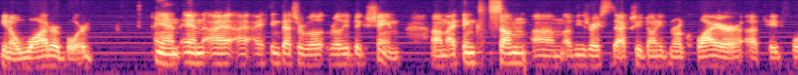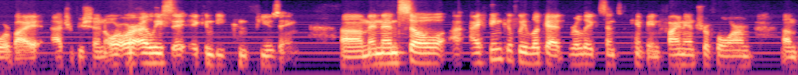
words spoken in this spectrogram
you know, water board and and I, I think that's a real, really big shame. Um, I think some um, of these races actually don't even require paid for by attribution, or, or at least it, it can be confusing. Um, and then so I think if we look at really extensive campaign finance reform, um,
